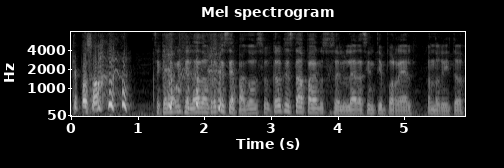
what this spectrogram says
¿Qué pasó? Se quedó congelado, creo que se apagó, su... creo que se estaba apagando su celular así en tiempo real cuando gritó.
